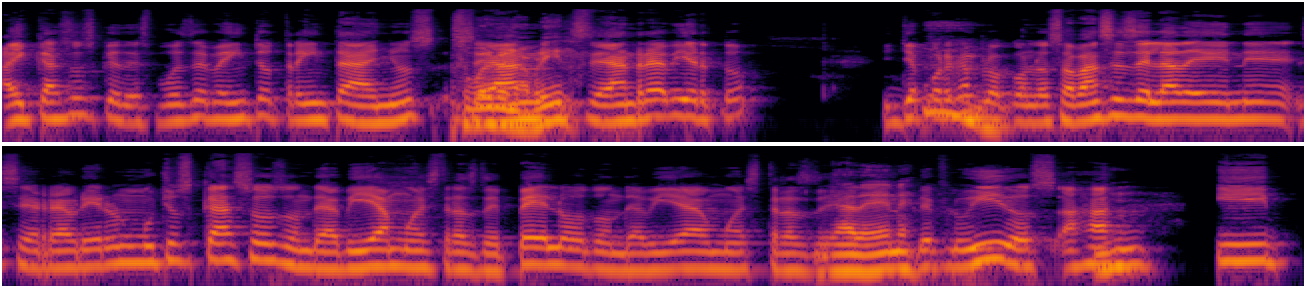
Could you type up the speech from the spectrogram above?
hay casos que después de 20 o 30 años Se se, han, se han reabierto. Ya, por ejemplo, con los avances del ADN se reabrieron muchos casos donde había muestras de pelo, donde había muestras de, de ADN. de fluidos, ajá. Y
